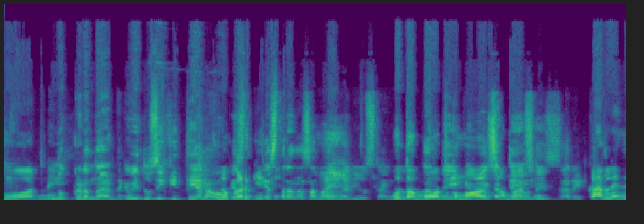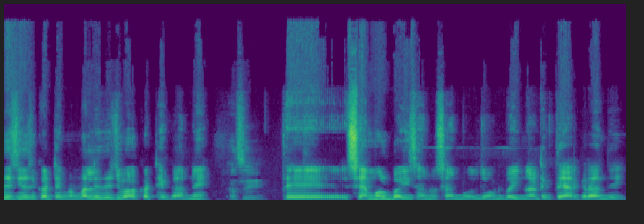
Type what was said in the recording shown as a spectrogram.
ਵਾਰਨਿੰਗ ਨੁੱਕੜ ਨਾਟਕ ਵੀ ਤੁਸੀਂ ਕੀਤੇ ਆ ਨਾ ਉਹ ਕਿਸ- ਤਰ੍ਹਾਂ ਦਾ ਸਮਾਂ ਹੈਗਾ ਜੀ ਉਸ ਟਾਈਮ ਉਹ ਤਾਂ ਬਹੁਤ ਕਮਾਲ ਸਮਾਂ ਸੀ। ਕਰ ਲੈਂਦੇ ਸੀ ਅਸੀਂ ਇਕੱਠੇ ਮੈਂ ਮਹੱਲੇ ਦੇ ਜਵਾਕ ਇਕੱਠੇ ਕਰਨੇ। ਅਸੀਂ। ਤੇ ਸੈਮੂਅਲ ਬਾਈ ਸਾਨੂੰ ਸੈਮੂਅਲ ਜੌਨ ਬਾਈ ਨਾਟਕ ਤਿਆਰ ਕਰਾਉਂਦੇ।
